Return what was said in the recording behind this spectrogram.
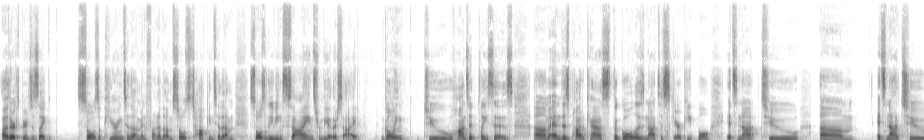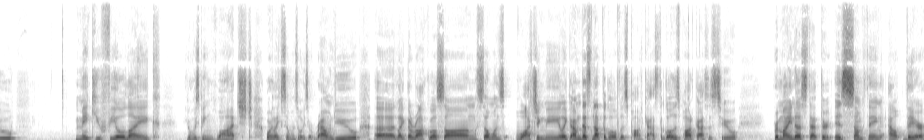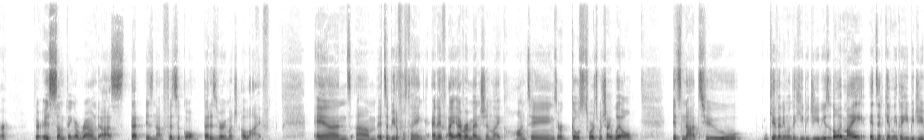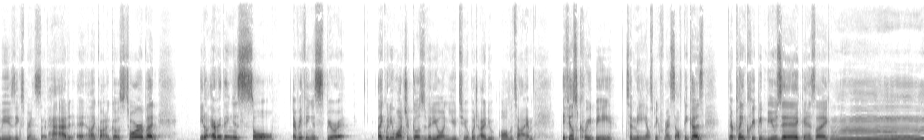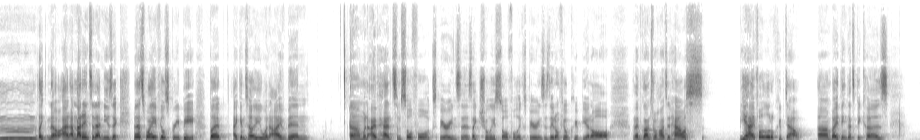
other experiences like souls appearing to them in front of them, souls talking to them, souls leaving signs from the other side, going to haunted places. Um, and this podcast, the goal is not to scare people. It's not to, um, it's not to make you feel like you're always being watched or like someone's always around you. Uh, like the Rockwell song, someone's watching me. Like um, that's not the goal of this podcast. The goal of this podcast is to remind us that there is something out there there is something around us that is not physical, that is very much alive. And um, it's a beautiful thing. And if I ever mention like hauntings or ghost tours, which I will, it's not to give anyone the heebie jeebies, although it might. It did give me the heebie jeebies, the experiences I've had, eh, like on a ghost tour. But, you know, everything is soul, everything is spirit. Like when you watch a ghost video on YouTube, which I do all the time, it feels creepy to me. I'll speak for myself because they're playing creepy music and it's like, mm, like no, I, I'm not into that music. But that's why it feels creepy. But I can tell you when I've been um, when I've had some soulful experiences, like truly soulful experiences, they don't feel creepy at all. When I've gone to a haunted house, yeah, I felt a little creeped out. Um, but I think that's because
